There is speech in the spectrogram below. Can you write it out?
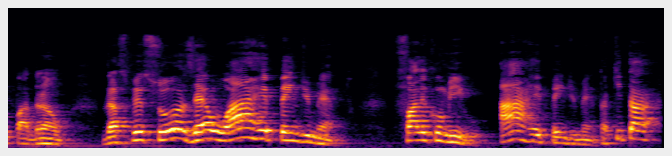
o padrão das pessoas é o arrependimento. Fale comigo, arrependimento. Aqui está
